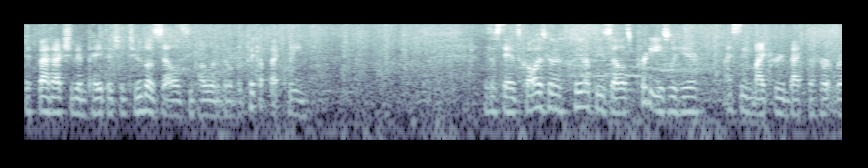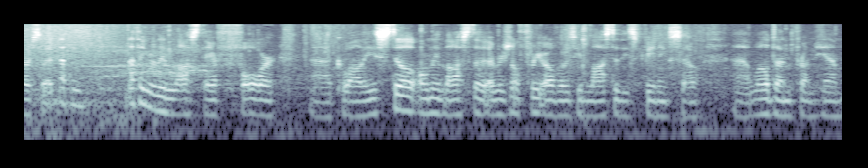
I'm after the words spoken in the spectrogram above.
If Matt actually been paying attention to those zealots, he probably would have been able to pick up that queen. As it stands, Koali's going to clean up these zealots pretty easily here. Nicely microing back the hurt roach, so that nothing nothing really lost there for uh. He's still only lost the original three overlords he lost to these Phoenix, so uh, well done from him.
